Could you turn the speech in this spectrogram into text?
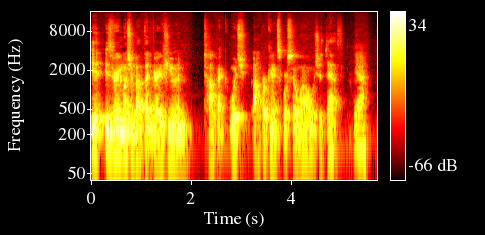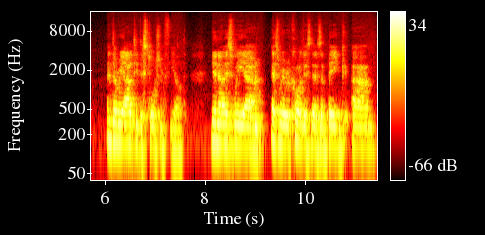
it is very much about that very human topic, which opera can explore so well, which is death. Yeah, and the reality distortion field. You know, as we uh, as we record this, there's a big um,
